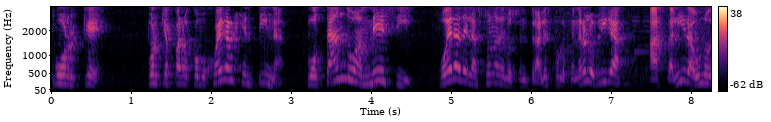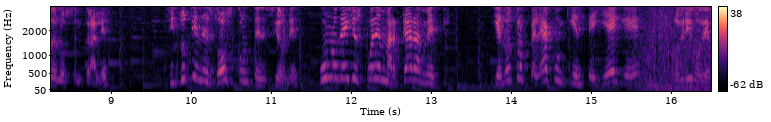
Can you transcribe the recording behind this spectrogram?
¿Por qué? Porque para como juega Argentina, votando a Messi fuera de la zona de los centrales, por lo general obliga a salir a uno de los centrales. Si tú tienes dos contenciones, uno de ellos puede marcar a Messi y el otro pelea con quien te llegue, Rodrigo de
